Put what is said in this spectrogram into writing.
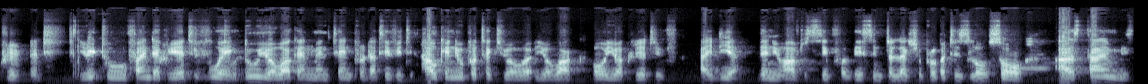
creative you need to find a creative way to do your work and maintain productivity. How can you protect your your work or your creative idea? Then you have to seek for this intellectual properties law. So as time is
